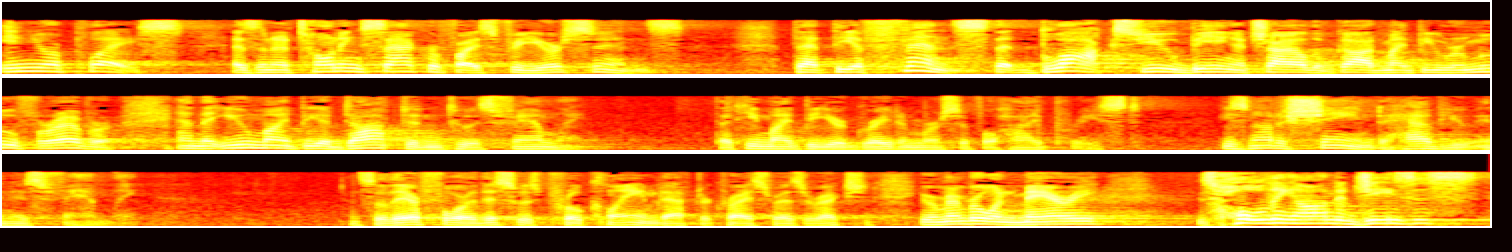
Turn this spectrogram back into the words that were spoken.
in your place as an atoning sacrifice for your sins. That the offense that blocks you being a child of God might be removed forever and that you might be adopted into his family that he might be your great and merciful high priest. He's not ashamed to have you in his family. And so, therefore, this was proclaimed after Christ's resurrection. You remember when Mary is holding on to Jesus,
